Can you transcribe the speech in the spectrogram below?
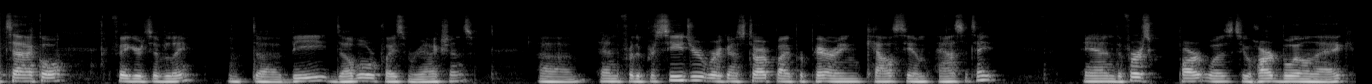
tackle figuratively, the B, double replacement reactions. Um, and for the procedure, we're going to start by preparing calcium acetate. And the first part was to hard boil an egg,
